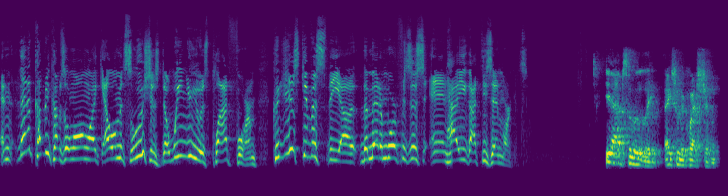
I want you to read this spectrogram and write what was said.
And then a company comes along like Element Solutions. Now, we knew you as platform. Could you just give us the uh, the metamorphosis and how you got these end markets? Yeah, absolutely. Thanks for the question.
